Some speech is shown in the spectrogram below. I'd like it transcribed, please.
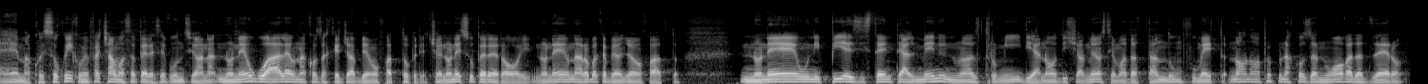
eh, ma questo qui come facciamo a sapere se funziona? Non è uguale a una cosa che già abbiamo fatto prima, cioè non è supereroi, non è una roba che abbiamo già fatto, non è un IP esistente almeno in un altro media, no? Dici almeno stiamo adattando un fumetto, no, no, è proprio una cosa nuova da zero.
